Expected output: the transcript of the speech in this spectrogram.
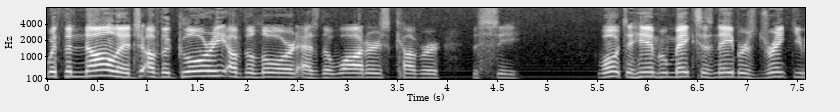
with the knowledge of the glory of the Lord as the waters cover the sea. Woe to him who makes his neighbors drink. You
